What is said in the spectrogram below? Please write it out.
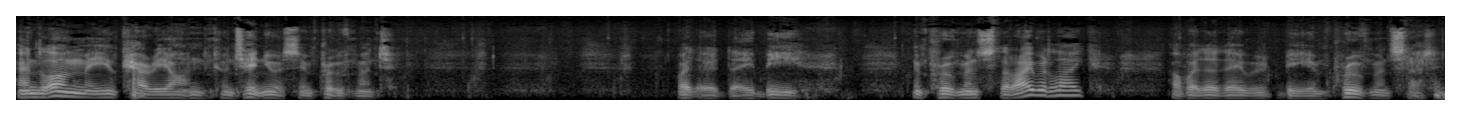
And long may you carry on continuous improvement, whether they be improvements that I would like, or whether they would be improvements that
